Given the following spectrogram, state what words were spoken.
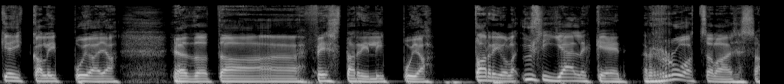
keikkalippuja ja, ja tota, festarilippuja tarjolla ysi jälkeen ruotsalaisessa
